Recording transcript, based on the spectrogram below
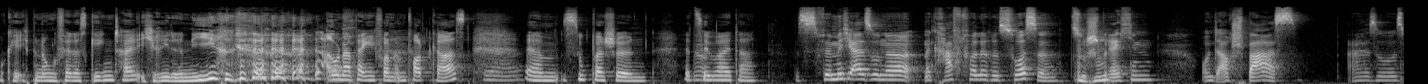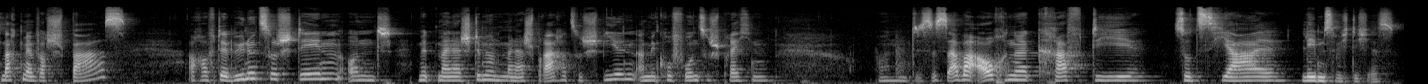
Okay, ich bin ungefähr das Gegenteil. Ich rede nie, unabhängig von einem Podcast. Ja. Ähm, super schön. Erzähl ja. weiter. Das ist für mich also eine, eine kraftvolle Ressource zu mhm. sprechen und auch Spaß. Also es macht mir einfach Spaß, auch auf der Bühne zu stehen und mit meiner Stimme und meiner Sprache zu spielen, am Mikrofon zu sprechen. Und es ist aber auch eine Kraft, die sozial lebenswichtig ist.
